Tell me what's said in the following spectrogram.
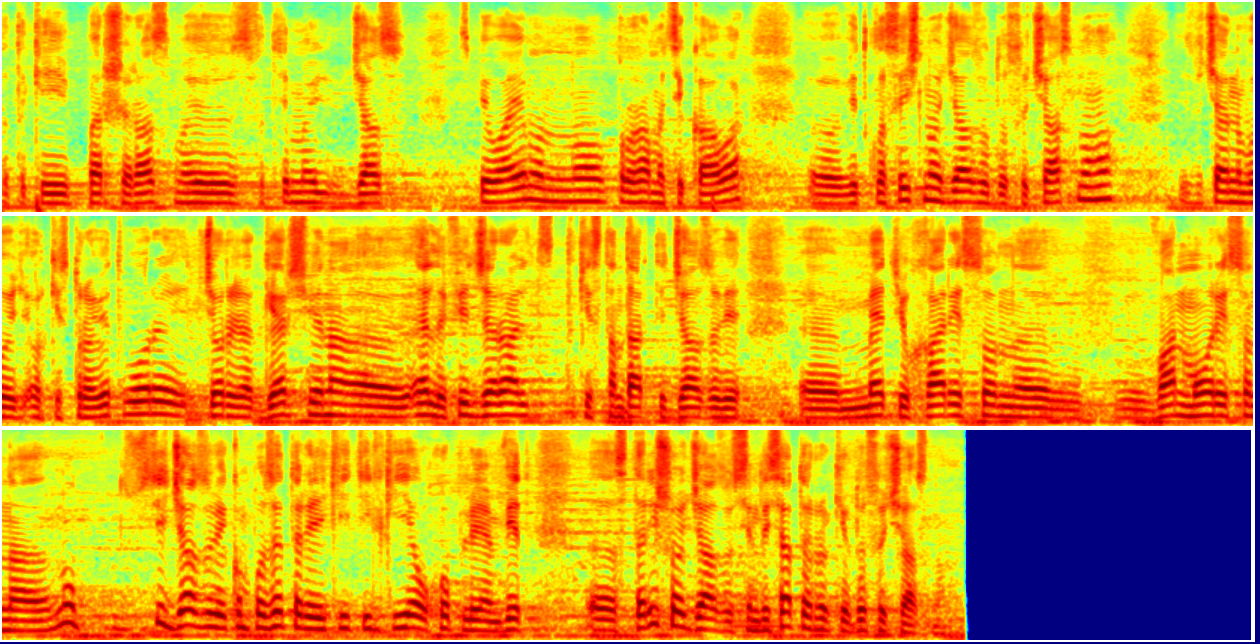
Це такий перший раз ми з Фатимою джаз співаємо. але програма цікава. Е, від класичного джазу до сучасного. Звичайно, будуть оркестрові твори. Джорджа Гершвіна, Елли Фіцджеральд, такі стандарти джазові, е, Меттью Харрісон, е, Ван Моррісона. Ну, всі джазові композитори, які тільки є, охоплюємо від старішого джазу 70-х років до сучасного.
